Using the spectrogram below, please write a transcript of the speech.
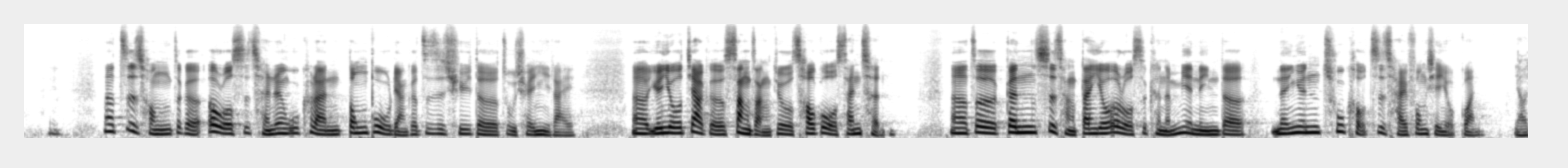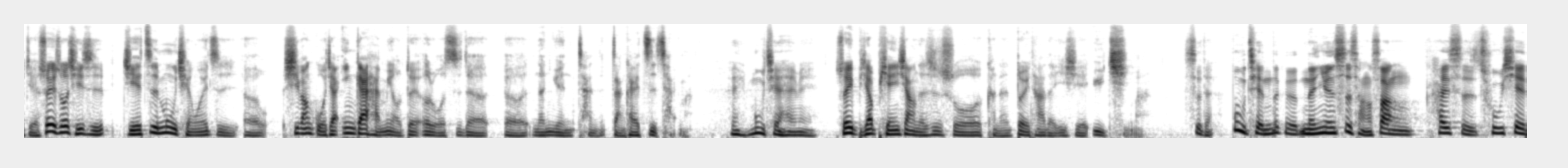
那自从这个俄罗斯承认乌克兰东部两个自治区的主权以来，那原油价格上涨就超过三成。那这跟市场担忧俄罗斯可能面临的能源出口制裁风险有关。了解，所以说其实截至目前为止，呃，西方国家应该还没有对俄罗斯的呃能源产展开制裁嘛？哎，目前还没，所以比较偏向的是说，可能对它的一些预期嘛。是的，目前那个能源市场上开始出现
